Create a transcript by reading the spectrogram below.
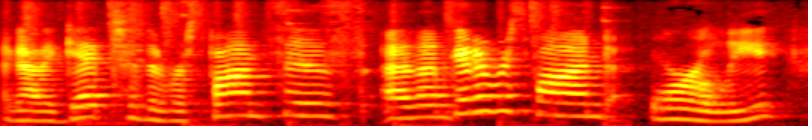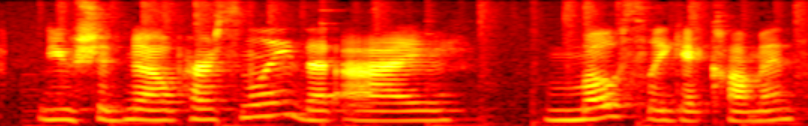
I gotta get to the responses and I'm gonna respond orally. You should know personally that I mostly get comments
